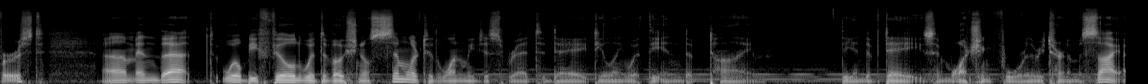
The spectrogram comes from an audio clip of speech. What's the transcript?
1st. Um, and that will be filled with devotionals similar to the one we just read today, dealing with the end of time, the end of days, and watching for the return of Messiah.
